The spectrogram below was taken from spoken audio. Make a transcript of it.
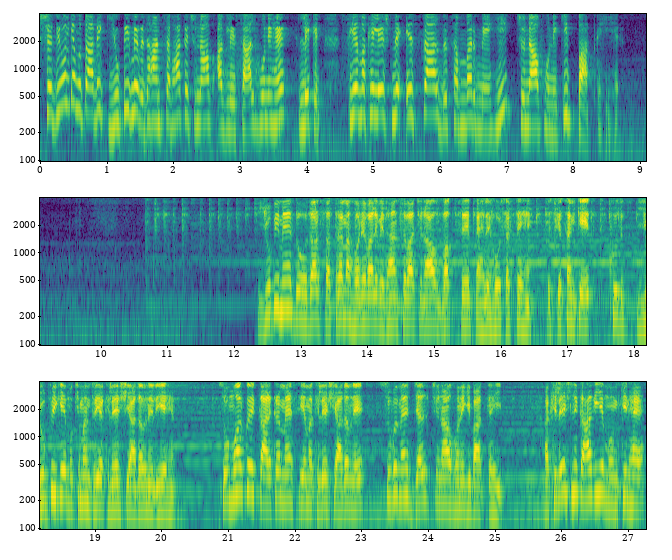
शेड्यूल के मुताबिक यूपी में विधानसभा के चुनाव अगले साल होने हैं, लेकिन सीएम अखिलेश ने इस साल दिसंबर में ही चुनाव होने की बात कही है। यूपी में 2017 में होने वाले विधानसभा चुनाव वक्त से पहले हो सकते हैं। इसके संकेत खुद यूपी के मुख्यमंत्री अखिलेश यादव ने दिए हैं। सोमवार को एक कार्यक्रम में सीएम अखिलेश यादव ने सुबह में जल्द चुनाव होने की बात कही। अखिलेश ने कहा कि ये मुमकिन है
